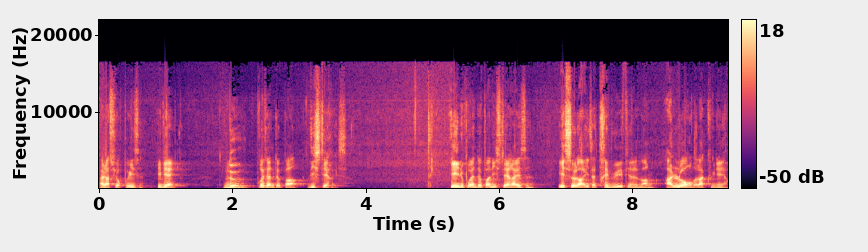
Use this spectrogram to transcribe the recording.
à la surprise, eh bien, ne présente pas d'hystérèse. Et il ne présente pas d'hystérèse, et cela est attribué finalement à l'ordre lacunaire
